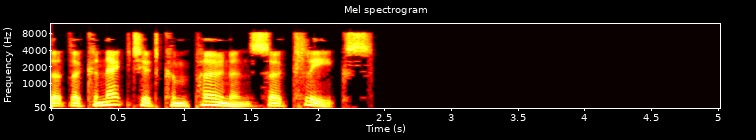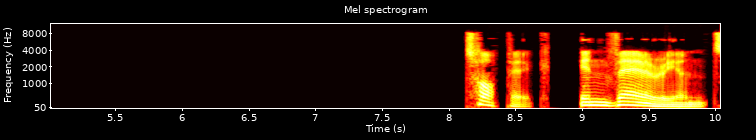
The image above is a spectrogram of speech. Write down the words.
that the connected components are cliques. Topic Invariants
